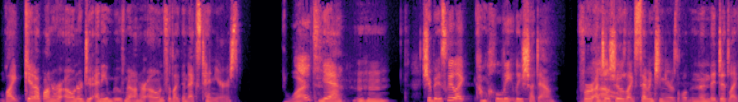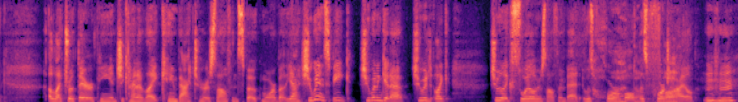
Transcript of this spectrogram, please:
like get up on her own or do any movement on her own for like the next 10 years. What? Yeah. hmm She basically like completely shut down for until she was like 17 years old. And then they did like electrotherapy and she kind of like came back to herself and spoke more. But yeah, she wouldn't speak. She wouldn't get up. She would like, she would like soil herself in bed. It was horrible. This poor fuck? child. Mm. Hmm.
